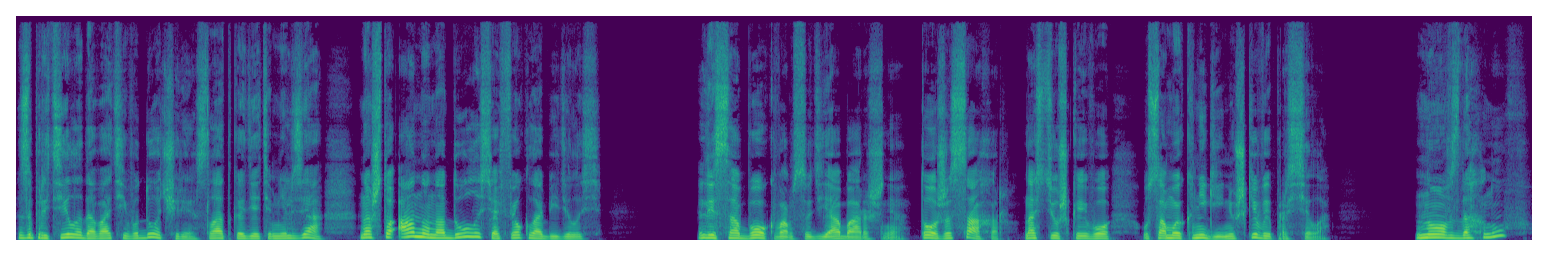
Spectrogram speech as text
запретила давать его дочери, сладкое детям нельзя, на что Анна надулась, а Фёкла обиделась. «Лисобок вам, судья, барышня, тоже сахар. Настюшка его у самой княгинюшки выпросила». Но, вздохнув,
